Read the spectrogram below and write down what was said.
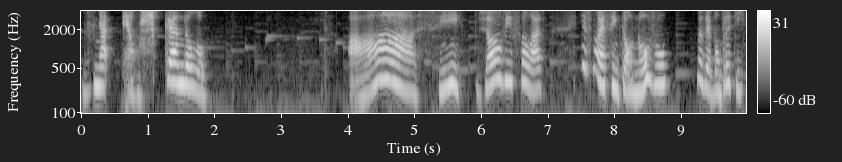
desenhar. É um escândalo! Ah, sim, já ouvi falar. Isso não é assim tão novo, mas é bom para ti.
